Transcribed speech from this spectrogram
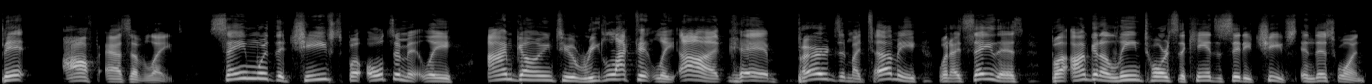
bit off as of late. Same with the Chiefs, but ultimately, I'm going to reluctantly, ah, birds in my tummy when I say this, but I'm going to lean towards the Kansas City Chiefs in this one.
